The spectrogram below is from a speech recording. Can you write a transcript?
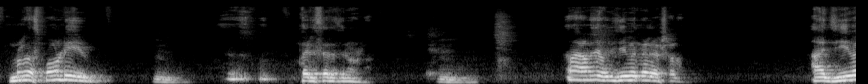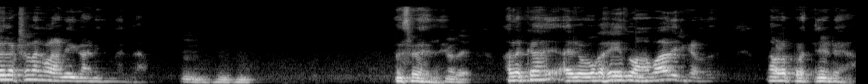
നമ്മൾ റെസ്പോണ്ട് ചെയ്യും. പരിസരത്തിനോട്. അതാണ് ഒരു ജീവന്റെ ലക്ഷണം. ആ ജീവലക്ഷണങ്ങളാണ് ഈ കാണിക്കുന്നതെല്ലാം. മനസ്സിലായില്ലേ? അതൊക്കെ രോഗഹേതു ആവാതിരിക്കുന്നത് നമ്മുടെ പ്രജ്ഞയുടെയാണ്.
